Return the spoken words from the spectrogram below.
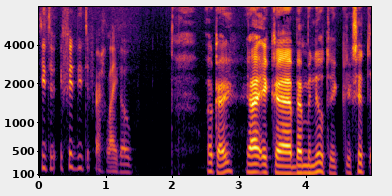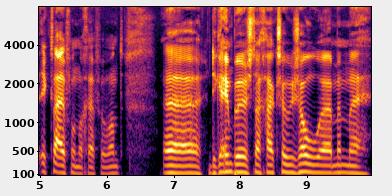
Ik vind het niet te vergelijken ook. Oké, ja, ik ben benieuwd. Ik, ik, zit, ik twijfel nog even, want eh de Gamebus, daar ga ik sowieso met mijn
